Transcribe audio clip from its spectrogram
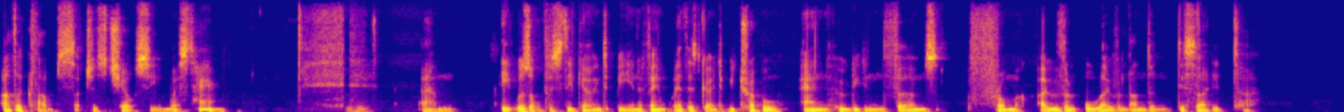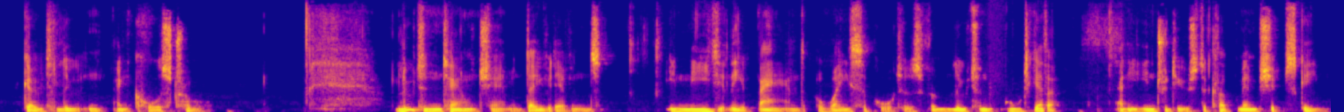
other clubs such as Chelsea and West Ham. Mhm. Um, it was obviously going to be an event where there's going to be trouble, and hooligan firms from over all over London decided to go to Luton and cause trouble. Luton Town Chairman David Evans immediately banned away supporters from Luton altogether, and he introduced a club membership scheme.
